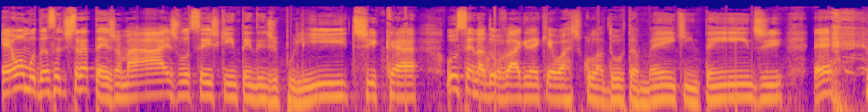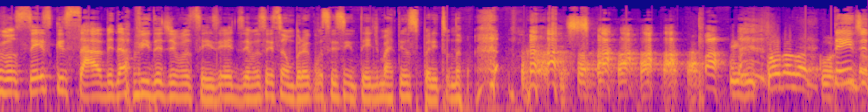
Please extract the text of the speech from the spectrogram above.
é uma mudança de estratégia, mas vocês que entendem de política, o senador Wagner, que é o articulador também, que entende, é vocês que sabem da vida de vocês. Eu ia dizer, vocês são brancos, vocês se entendem, mas tem os pretos não. tem de todas as cores. Tem de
